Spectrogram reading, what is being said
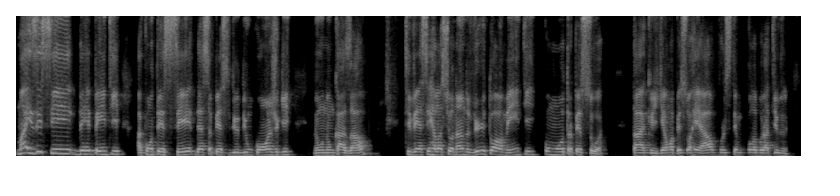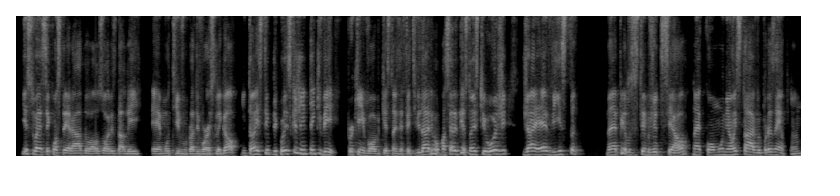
Mas e se, de repente, acontecer dessa pessoa, de, um cônjuge, num, num casal, tivesse relacionando virtualmente com outra pessoa? tá? que é uma pessoa real por sistema colaborativo. Isso vai ser considerado, aos olhos da lei, é, motivo para divórcio legal? Então, esse tipo de coisa que a gente tem que ver, porque envolve questões de efetividade, uma série de questões que hoje já é vista né, pelo sistema judicial né, como união estável, por exemplo. Né?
